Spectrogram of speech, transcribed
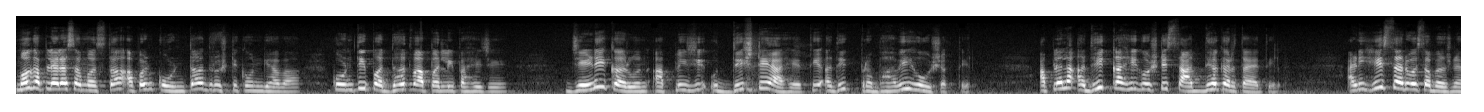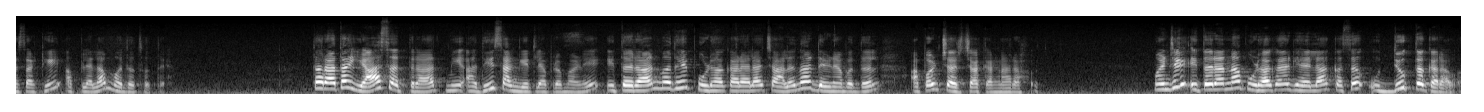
मग आपल्याला समजतं आपण कोणता दृष्टिकोन घ्यावा कोणती पद्धत वापरली पाहिजे जेणेकरून आपली जी उद्दिष्टे आहेत ती अधिक प्रभावी होऊ शकतील. आपल्याला अधिक काही गोष्टी साध्य करता येतील. आणि हे सर्व समजण्यासाठी आपल्याला मदत होते. तर आता या सत्रात मी आधी सांगितल्याप्रमाणे इतरांमध्ये पुढाकाराला चालना देण्याबद्दल आपण चर्चा करणार आहोत. म्हणजे इतरांना पुढाकार घ्यायला कसं उद्युक्त करावं?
